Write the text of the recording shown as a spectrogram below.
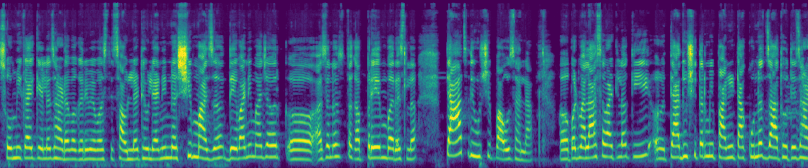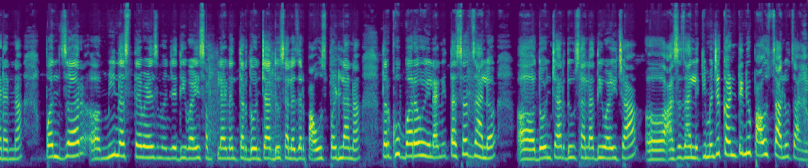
सो मी काय केलं झाडं वगैरे व्यवस्थित सावल्या ठेवली आणि नशीब माझं देवानी माझ्यावर असं नसतं का प्रेम बरसलं. त्याच दिवशी पाऊस आला पण मला असं वाटलं की त्या दिवशी तर मी पाणी टाकूनच जात होते झाडांना. पण जर मी नसते वेळेस म्हणजे दिवाळी संपल्यानंतर दोन चार दिवसाला जर पाऊस पडला ना तर खूप बरं होईल. आणि तसंच झालं. दोन चार दिवसाला दिवाळीच्या असं झालं की म्हणजे कंटिन्यू पाऊस चालूच आहे.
